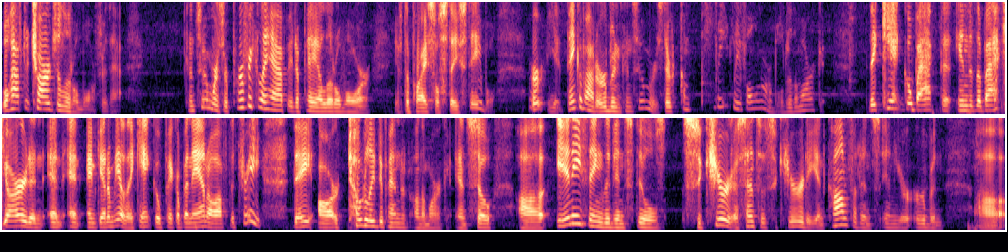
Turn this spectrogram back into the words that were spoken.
We'll have to charge a little more for that. Consumers are perfectly happy to pay a little more if the price will stay stable. Or, think about urban consumers. They're completely vulnerable to the market. They can't go back to, into the backyard and, and, and, and get a meal. They can't go pick a banana off the tree. They are totally dependent on the market. And so uh, anything that instills security, a sense of security and confidence in your urban uh,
